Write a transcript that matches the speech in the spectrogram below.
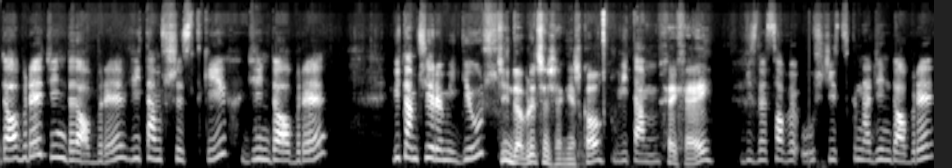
dobry, dzień dobry, witam wszystkich, dzień dobry. Witam Cię Remigiusz, Dzień dobry, cześć Agnieszko. witam Hej, hej. Biznesowy uścisk na dzień dobry.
